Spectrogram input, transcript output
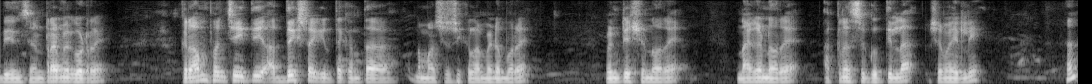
ಬಿ ಎನ್ ಸಂಟ್ರಾಮೇಗೌಡ್ರೆ ಗ್ರಾಮ ಪಂಚಾಯಿತಿ ಅಧ್ಯಕ್ಷರಾಗಿರ್ತಕ್ಕಂಥ ನಮ್ಮ ಶಶಿಕಲಾ ಮೇಡಮ್ ಅವರೇ ವೆಂಕಟೇಶಣ್ಣವರೇ ನಾಗಣ್ಣವರೇ ಅಕ್ಕನಷ್ಟು ಗೊತ್ತಿಲ್ಲ, ಕ್ಷಮೆ ಇರಲಿ. ಹಾಂ?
